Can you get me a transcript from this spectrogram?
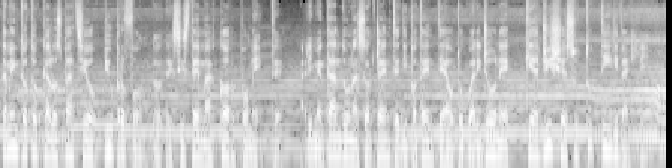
Trattamento tocca lo spazio più profondo del sistema corpo-mente, alimentando una sorgente di potente autoguarigione che agisce su tutti i livelli.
